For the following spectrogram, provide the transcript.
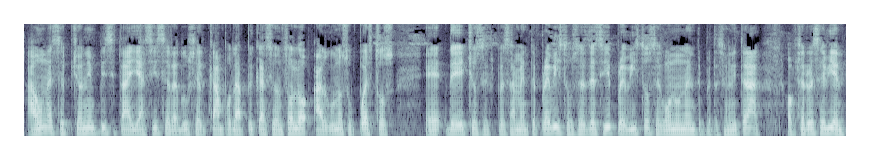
a una excepción implícita y así se reduce el campo de aplicación solo a algunos supuestos eh, de hechos expresamente previstos, es decir, previstos según una interpretación literal. Obsérvese bien,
